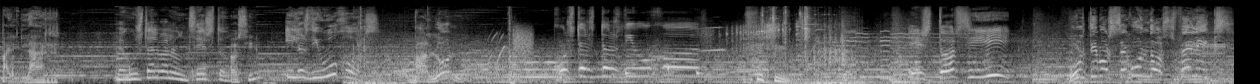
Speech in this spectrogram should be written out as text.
¿Bailar? Me gusta el baloncesto. ¿Así? ¿Y los dibujos? ¡Balón! Justo estos dibujos. Esto sí. ¡Últimos segundos, Félix!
